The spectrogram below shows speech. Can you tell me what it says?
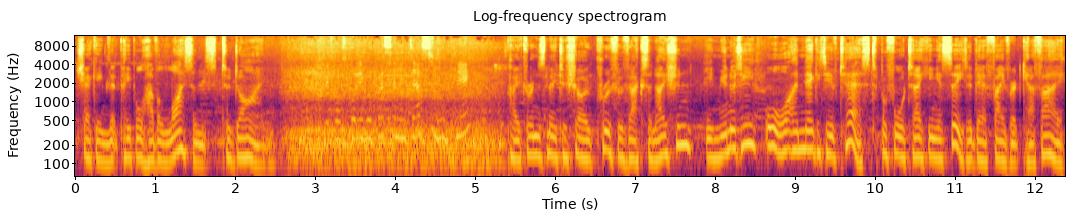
checking that people have a license to dine. Patrons need to show proof of vaccination, immunity or a negative test before taking a seat at their favourite cafe.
